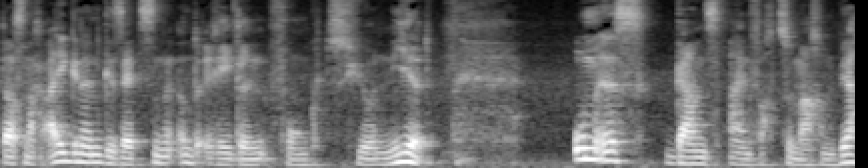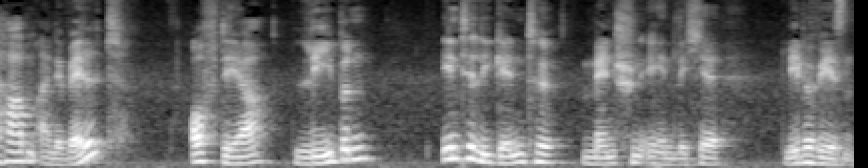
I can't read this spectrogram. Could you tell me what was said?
das nach eigenen Gesetzen und Regeln funktioniert. Um es ganz einfach zu machen, wir haben eine Welt, auf der leben intelligente, menschenähnliche Lebewesen.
